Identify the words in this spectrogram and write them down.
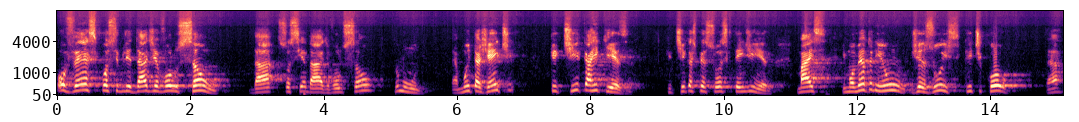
houvesse possibilidade de evolução da sociedade, evolução do mundo. Né? Muita gente critica a riqueza, critica as pessoas que têm dinheiro, mas em momento nenhum Jesus criticou né,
